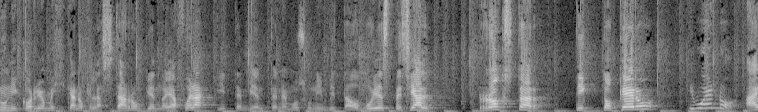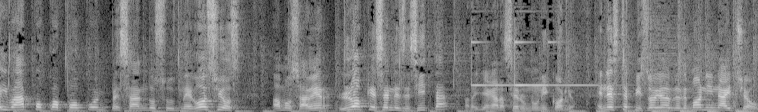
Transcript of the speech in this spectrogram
unicornio mexicano que la está rompiendo allá afuera. Y también tenemos un invitado muy especial, Rockstar, TikTokero. Y bueno, ahí va poco a poco empezando sus negocios. Vamos a ver lo que se necesita para llegar a ser un unicornio. En este episodio de The Money Night Show.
